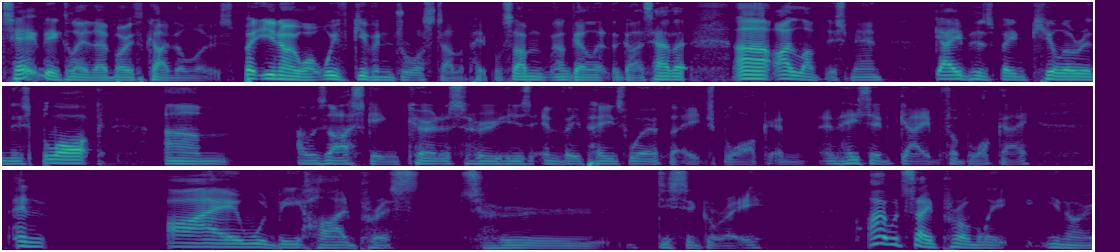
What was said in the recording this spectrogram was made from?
technically they both kind of lose. But you know what? We've given draws to other people, so I'm, I'm going to let the guys have it. Uh, I love this man. Gabe has been killer in this block. Um, I was asking Curtis who his MVPs were for each block, and, and he said Gabe for block A. And I would be hard pressed to disagree. I would say probably, you know,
